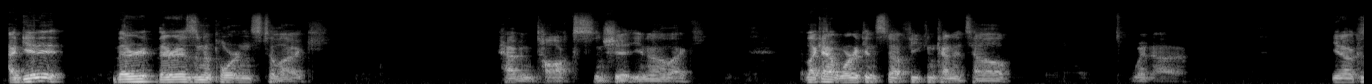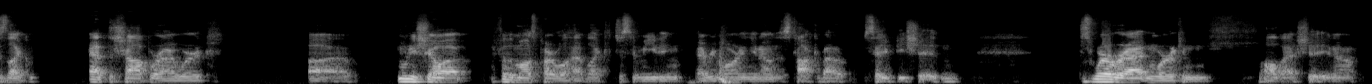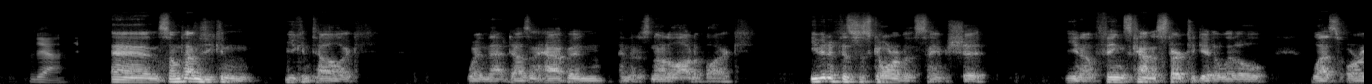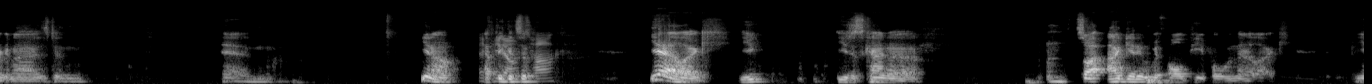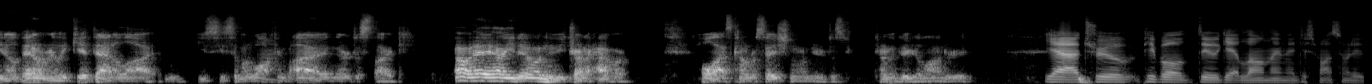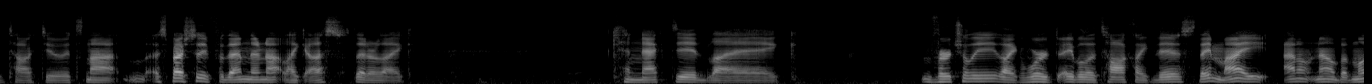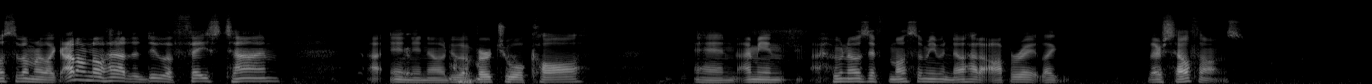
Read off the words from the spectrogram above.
I get it. There, there is an importance to like having talks and shit. You know, like, like at work and stuff. You can kind of tell when, uh, you know, because like at the shop where I work, uh, when you show up, for the most part, we'll have like just a meeting every morning, you know, and just talk about safety shit and just where we're at and work and all that shit, you know. Yeah. And sometimes you can you can tell like when that doesn't happen and there's not a lot of like even if it's just going over the same shit, you know, things kind of start to get a little less organized and and you know, If I think it's a talk, yeah like you you just kind of so I, I get it with old people when they're like you know they don't really get that a lot and you see someone walking by and they're just like oh hey how you doing and you try to have a whole ass conversation when you're just trying to do your laundry yeah, true. People do get lonely and they just want somebody to talk to. It's not, especially for them, they're not like us that are like connected, like virtually. Like we're able to talk like this. They might, I don't know, but most of them are like, I don't know how to do a FaceTime uh, and, you know, do a virtual call. And I mean, who knows if most of them even know how to operate like their cell phones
